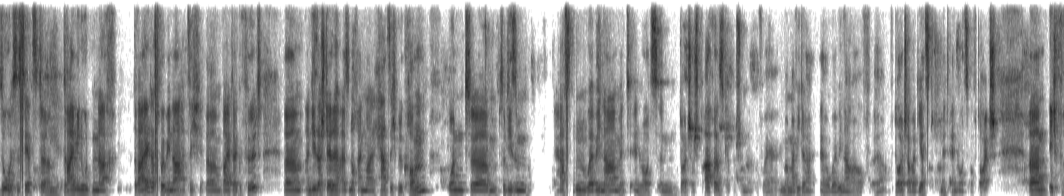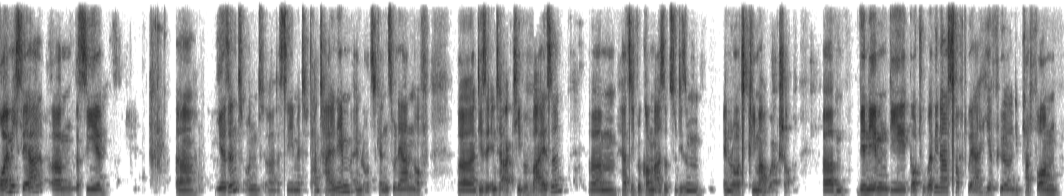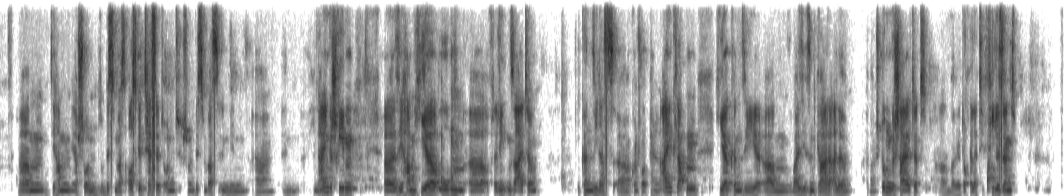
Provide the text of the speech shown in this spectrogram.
So, es ist jetzt ähm, drei Minuten nach drei. Das Webinar hat sich ähm, weiter gefüllt. Ähm, an dieser Stelle also noch einmal herzlich willkommen und ähm, zu diesem ersten Webinar mit En-ROADS in deutscher Sprache. Es gab ja schon vorher immer mal wieder äh, Webinare auf, äh, auf, Deutsch, aber jetzt mit En-ROADS auf Deutsch. Ähm, ich freue mich sehr, ähm, dass Sie äh, hier sind und äh, dass Sie mit daran teilnehmen, En-ROADS kennenzulernen auf äh, diese interaktive Weise. Ähm, herzlich willkommen also zu diesem En-ROADS Klima-Workshop. Ähm, wir nehmen die GoToWebinar-Software hier für die Plattform. Ähm, Sie haben ja schon so ein bisschen was ausgetestet und schon ein bisschen was in den, äh, in, hineingeschrieben. Äh, Sie haben hier oben äh, auf der linken Seite können Sie das äh, Control Panel einklappen. Hier können Sie, ähm, weil Sie sind gerade alle äh, stumm geschaltet, äh, weil wir doch relativ viele sind,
